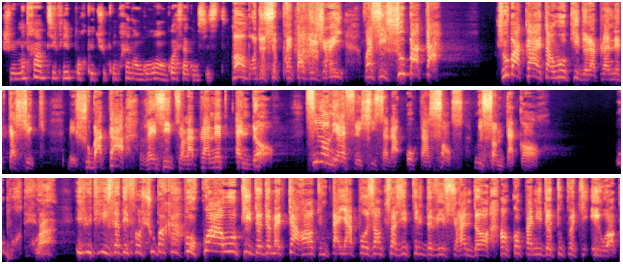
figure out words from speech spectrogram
Je vais montrer un petit clip pour que tu comprennes en gros en quoi ça consiste. Membre de ce prétendu jury, voici Chewbacca. Chewbacca est un Wookiee de la planète Kashyyyk, mais Chewbacca réside sur la planète Endor. Si l'on y réfléchit, ça n'a aucun sens. Nous sommes d'accord. Oh bordel. Quoi? Il utilise la défense Chewbacca. Pourquoi un Wookiee de 2m40, une taille imposante, choisit-il de vivre sur Endor en compagnie de tout petits Ewoks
